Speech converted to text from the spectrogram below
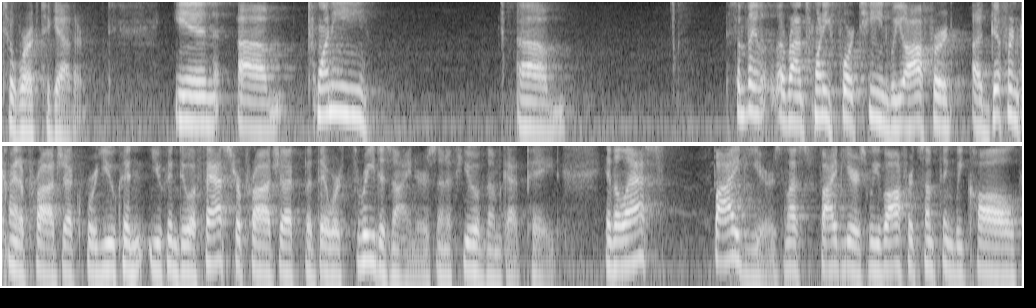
to work together. In um, 20, um, something around 2014, we offered a different kind of project where you can you can do a faster project, but there were three designers and a few of them got paid. In the last five years, last five years, we've offered something we call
